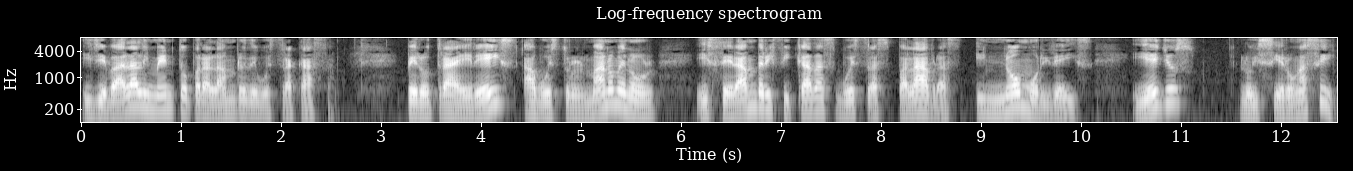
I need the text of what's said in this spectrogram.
y llevad alimento para el hambre de vuestra casa. Pero traeréis a vuestro hermano menor, y serán verificadas vuestras palabras, y no moriréis. Y ellos lo hicieron así.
